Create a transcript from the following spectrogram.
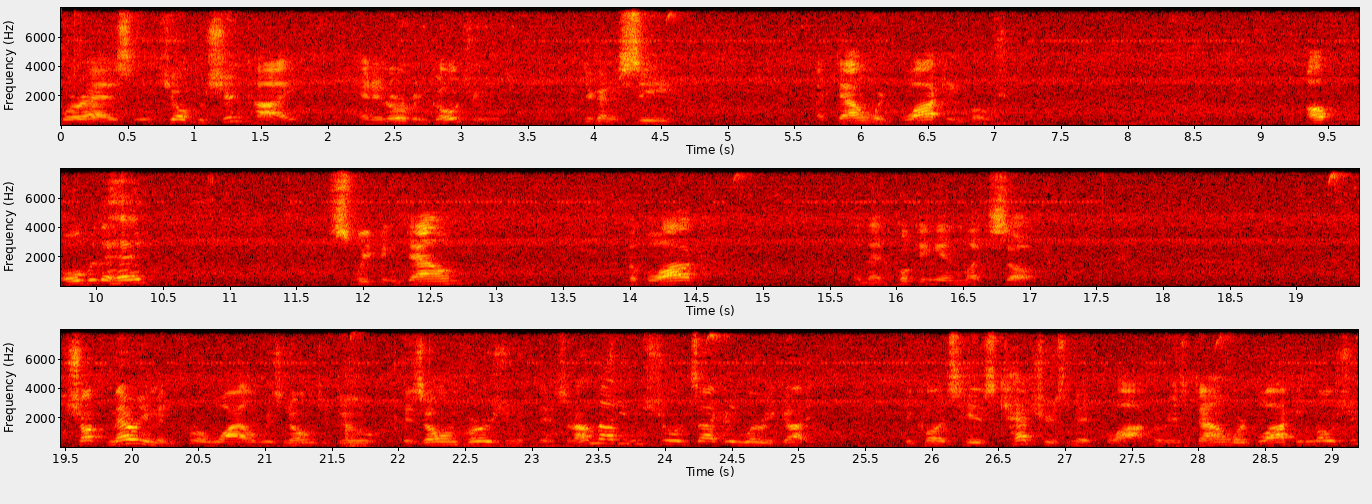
Whereas in Kyokushinkai and in Urban Goju, you're going to see a downward blocking motion. Up over the head, sweeping down, the block, and then hooking in like so. Chuck Merriman, for a while, was known to do his own version of this, and I'm not even sure exactly where he got it, because his catcher's mitt block, or his downward blocking motion,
